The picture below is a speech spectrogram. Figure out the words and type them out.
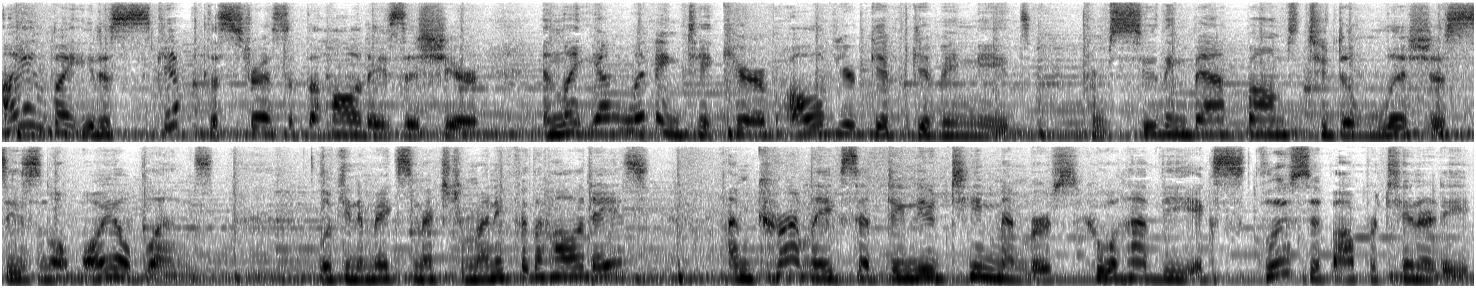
I invite you to skip the stress of the holidays this year and let Young Living take care of all of your gift giving needs, from soothing bath bombs to delicious seasonal oil blends. Looking to make some extra money for the holidays? I'm currently accepting new team members who will have the exclusive opportunity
